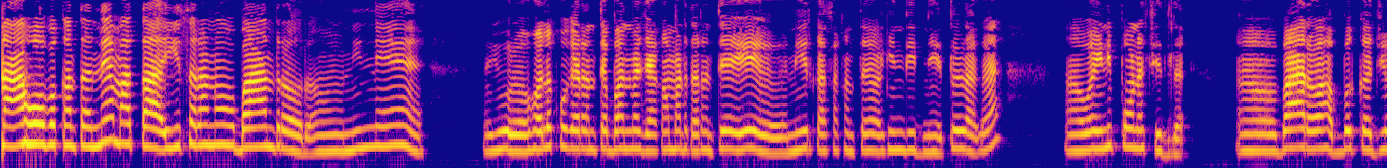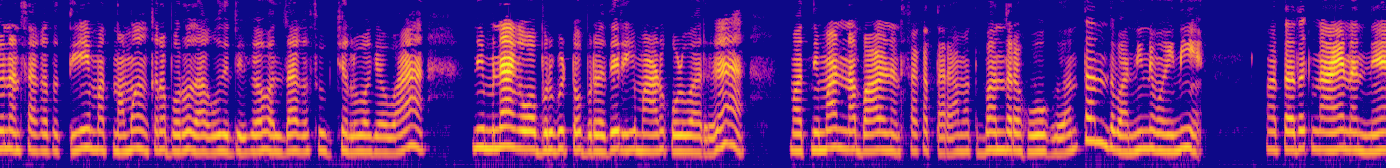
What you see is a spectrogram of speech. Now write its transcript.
ನಾ ಹೋಗ್ಬೇಕಂತಂದೆ ಮತ್ತು ಈ ಸರನು ಬಾ ಅಂದ್ರು ಅವ್ರು. ನಿನ್ನೆ ಇವ್ರು ಹೊಲಕ್ಕೆ ಹೋಗ್ಯಾರಂತೆ ಬಂದ್ಮೇಲೆ ಜಾಗ ಮಾಡ್ತಾರಂತೆ. ನೀರು ಕಾಸಕ್ಕಂತ ಹಿಂದಿದ್ನಿ ಎತ್ತದಾಗ ವೈನಿ ಫೋನ್ ಹಚ್ಚಿದ್ಲ. ಬಾರೋ, ಹಬ್ಬಕ್ಕೆ ಜೀವನ ಸಾಕತ್ತತಿ ಮತ್ತು ನಮಗೆ ಅಂಕರ ಬರೋದು ಆಗೋದಿಲ್ಲ. ಈಗ ಹೊಲದಾಗ ಸುಗ್ ಚಲೋ ಆಗ್ಯಾವ. ನಿಮ್ಮ ಮನ್ಯಾಗ ಒಬ್ರು ಬಿಟ್ಟು ಒಬ್ರು ಅದೇರಿ, ಮಾಡ್ಕೊಳ್ವಾರ. ಮತ್ತು ನಿಮ್ಮ ಅಣ್ಣ ಭಾಳ ನಡ್ಸಾಕತ್ತಾರ, ಮತ್ತು ಬಂದ್ರೆ ಹೋಗು ಅಂತಂದ್ವ ನಿನ್ನ ವೈನಿ. ಮತ್ತು ಅದಕ್ಕೆ ನಾ ಏನನ್ನೆ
